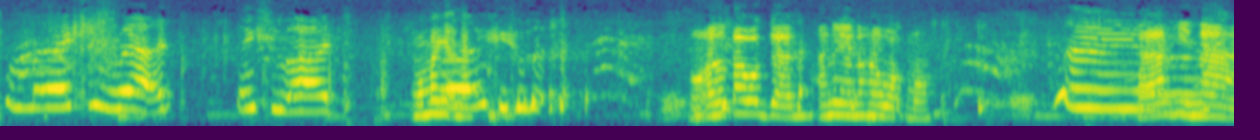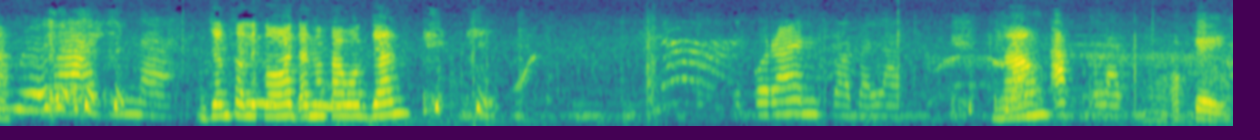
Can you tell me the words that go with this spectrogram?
May swat. May swat. Mamaya na. O, ano tawag dyan? Ano yan ang hawak mo? Pahina. Pahina. Diyan sa likod, anong tawag dyan? Likuran pabalat. Ng? Aklat. Ah, Okay.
